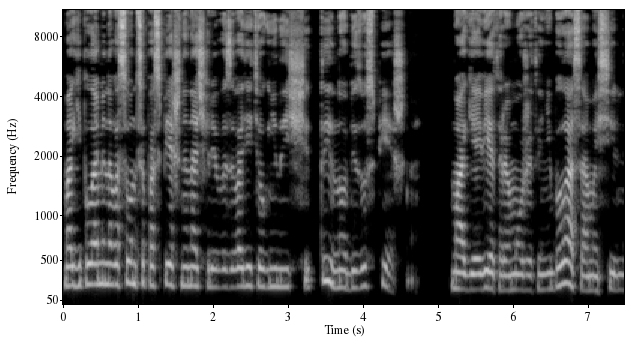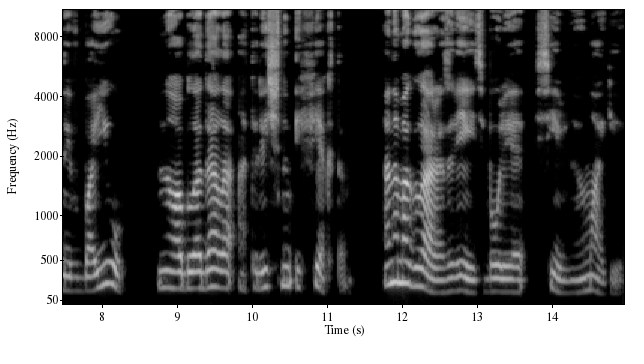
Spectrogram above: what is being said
Маги пламенного солнца поспешно начали возводить огненные щиты, но безуспешно. Магия ветра, может, и не была самой сильной в бою, но обладала отличным эффектом. Она могла развеять более сильную магию.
